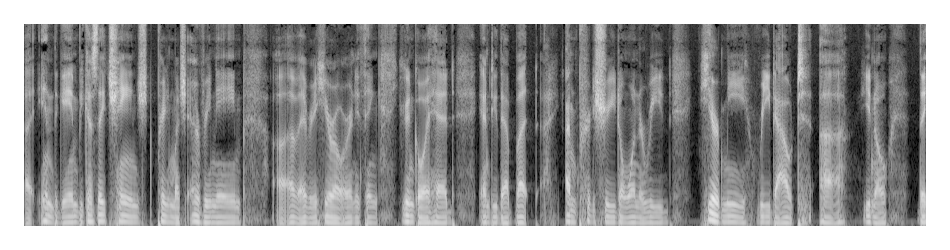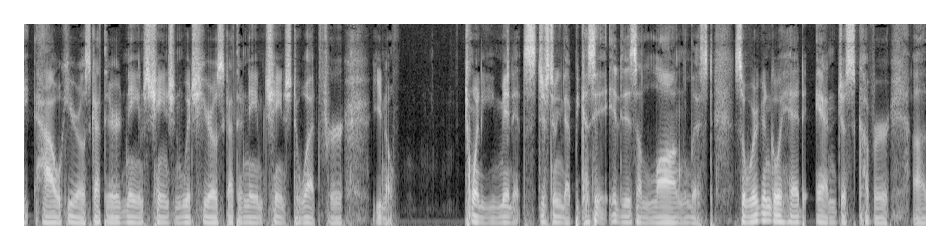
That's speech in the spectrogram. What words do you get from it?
uh, in the game because they changed pretty much every name uh, of every hero or anything. You can go ahead and do that, but I'm pretty sure you don't want to read hear me read out uh, you know the how heroes got their names changed and which heroes got their name changed to what for you know 20 minutes just doing that because it, it is a long list. So we're going to go ahead and just cover uh,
